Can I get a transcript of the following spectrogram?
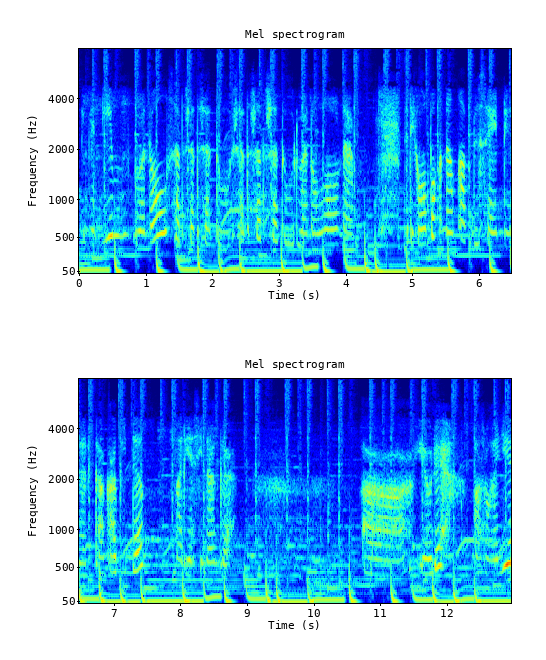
dengan NIM 20111111206 dari kelompok 6 Abdusen dengan kakak Bindam Maria Sinaga. Uh, ya udah, langsung aja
